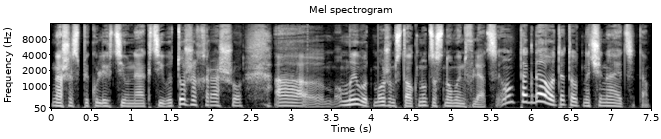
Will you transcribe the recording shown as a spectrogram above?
наши спекулятивные активы, тоже хорошо. А мы вот можем столкнуться с новой инфляцией. Вот тогда вот это вот начинается там.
